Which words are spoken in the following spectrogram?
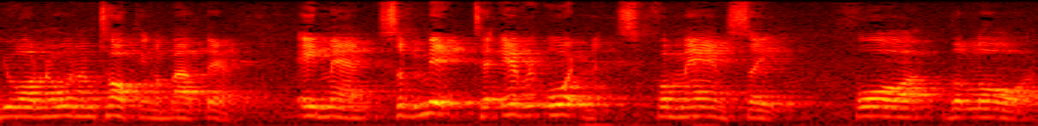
You all know what I'm talking about there. Amen. Submit to every ordinance for man's sake, for the Lord.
